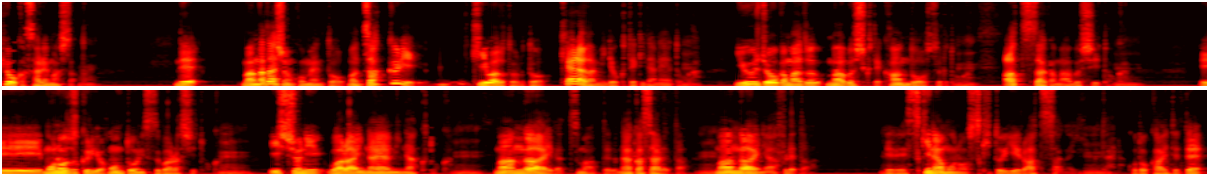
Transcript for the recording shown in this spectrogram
評価されましたと、うんで漫画大賞のコメント、まあ、ざっくりキーワード取るとキャラが魅力的だねとか、うん。友情がまず眩しくて感動するとか、うん。熱さが眩しいとか、うん。えーものづくりは本当に素晴らしいとか、うん。一緒に笑い悩み泣くとかうん。漫画愛が詰まってる泣かされた、うん。漫画愛にあふれた、えー好きなものを好きと言える熱さがいいみたいなことを書いてて、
